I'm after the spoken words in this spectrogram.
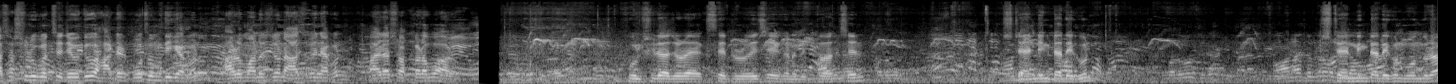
আসা শুরু করছে, যেহেতু হাটের প্রথম দিক এখন। আরও মানুষজন আসবেন এখন। পায়রা শখ করাবো আরও ফুলশিরা জোড়া এক সেট রয়েছে এখানে দেখতে পাচ্ছেন। স্ট্যান্ডিংটা দেখুন। স্ট্যান্ডিংটা দেখুন বন্ধুরা।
